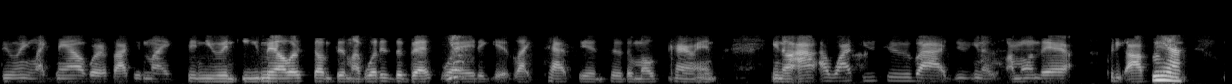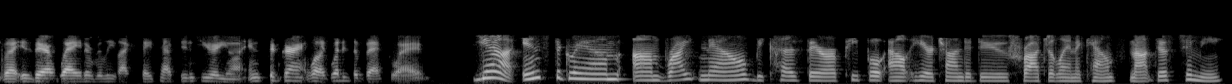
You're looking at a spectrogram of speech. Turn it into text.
doing like now, where if I can like send you an email or something, like what is the best way to get like tapped into the most current. You know, I, I watch YouTube. I do, you know, I'm on there pretty often. Yeah. But is there a way to really like stay tapped into you? Are you on Instagram? Well, like what is the best way? Yeah, Instagram um, right now because there are people out here trying to do fraudulent accounts, not just to me,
